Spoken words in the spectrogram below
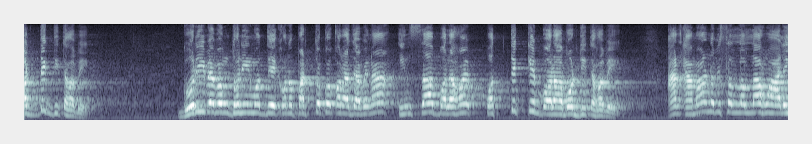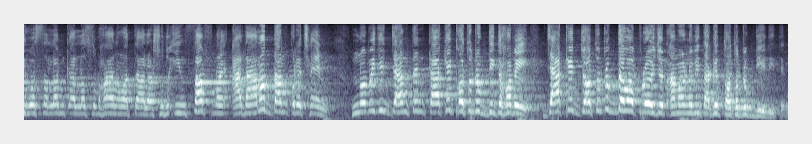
অর্ধেক দিতে হবে। গরিব এবং ধনীর মধ্যে কোনো পার্থক্য করা যাবে না। ইনসাফ বলা হয় প্রত্যেককে বরাবর দিতে হবে। আর আমার নবী সাল্লাহ আলী ওয়াসাল্লামকে আল্লাহ সুবহান ওয়া তাআলা শুধু ইনসাফ নয়, আদালত দান করেছেন। নবীজি জানতেন কাকে কতটুক দিতে হবে, যাকে যতটুক দেওয়া প্রয়োজন, আমার নবী তাকে ততটুক দিয়ে দিতেন।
